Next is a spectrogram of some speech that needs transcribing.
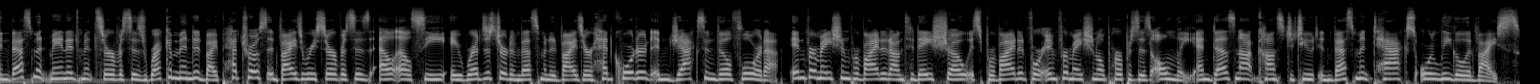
Investment management services recommended by Petros Advisory Services LLC, a registered investment advisor headquartered in Jacksonville, Florida. Information provided on today's show is provided for informational purposes only and does not constitute investment, tax, or legal advice.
